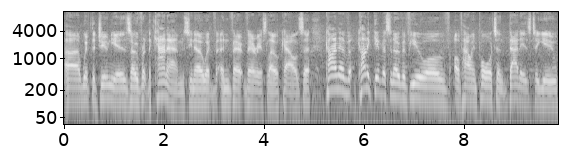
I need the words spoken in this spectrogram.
uh, with the juniors over at the Can-Ams, you know, at and ver- various locales. Uh, kind of kind of give us an overview of, of how important that is to you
